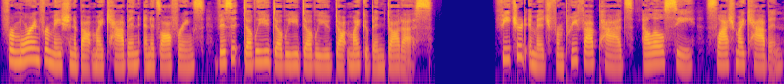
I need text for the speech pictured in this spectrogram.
For more information about my cabin and its offerings, visit www.mycabin.us. Featured image from Prefab Pads, LLC, slash my cabin.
